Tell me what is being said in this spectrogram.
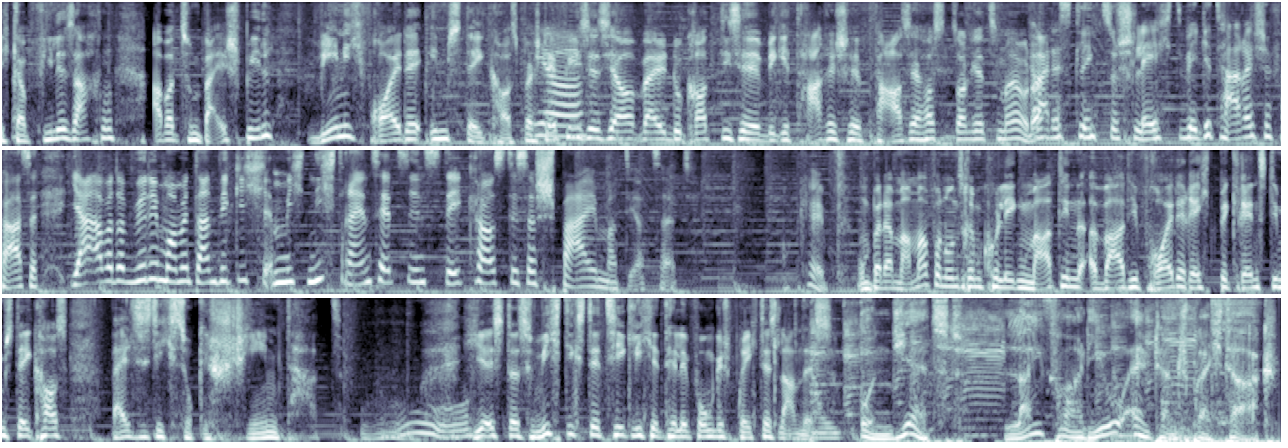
Ich glaube viele Sachen, aber zum Beispiel wenig Freude im Steakhouse. Bei Ja. Steffi ist es ja, weil du gerade diese vegetarische Phase hast, sag ich jetzt mal, oder? Boah, das klingt so schlecht, vegetarische Phase. Ja, aber da würde ich momentan wirklich mich nicht reinsetzen ins Steakhouse, das erspare ich mir derzeit. Okay. Und bei der Mama von unserem Kollegen Martin war die Freude recht begrenzt im Steakhouse, weil sie sich so geschämt hat. Uh. Hier ist das wichtigste tägliche Telefongespräch des Landes. Und jetzt Live-Radio-Elternsprechtag.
